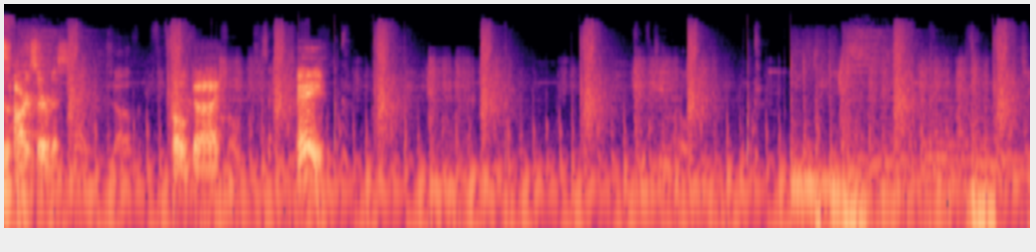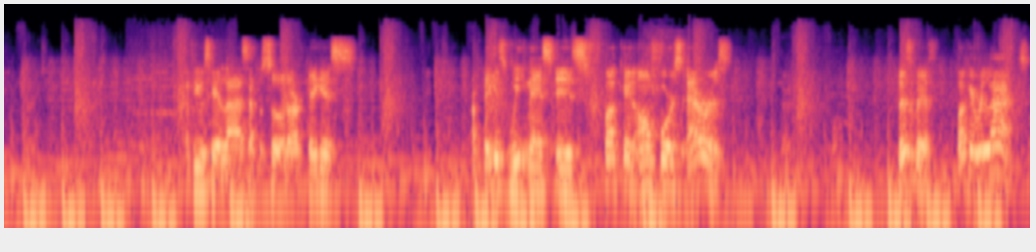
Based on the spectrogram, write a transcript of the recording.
is hard service. Oh god. Hey! If he was here last episode, our biggest our biggest weakness is fucking unforced errors. Elizabeth, fucking relax.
